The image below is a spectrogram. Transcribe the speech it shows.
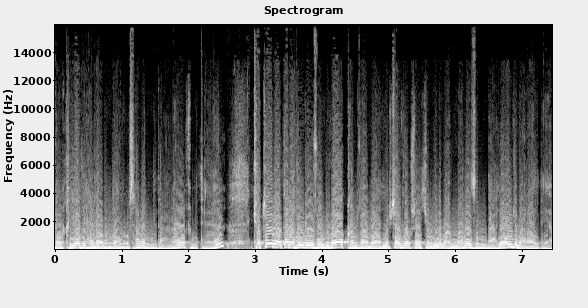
어, 그 얘기를 하려고 그런 게 아니고 4번입니다. 그 밑에. 교통에 발달한 환경 소비가 감소하면 입장 적성의 기울기는 만만해진다. 이건 좀 알아야 돼요.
